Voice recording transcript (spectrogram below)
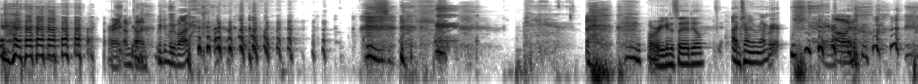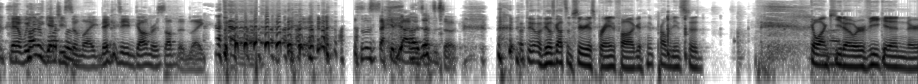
All right, I'm done. We can move on. What were you going to say, Adil? I'm trying to remember. oh no, man, we need to get you some like nicotine gum or something. Like this is the second time Oh, this that's- episode. Adil, Adil's got some serious brain fog. He probably needs to go on uh, keto or vegan or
